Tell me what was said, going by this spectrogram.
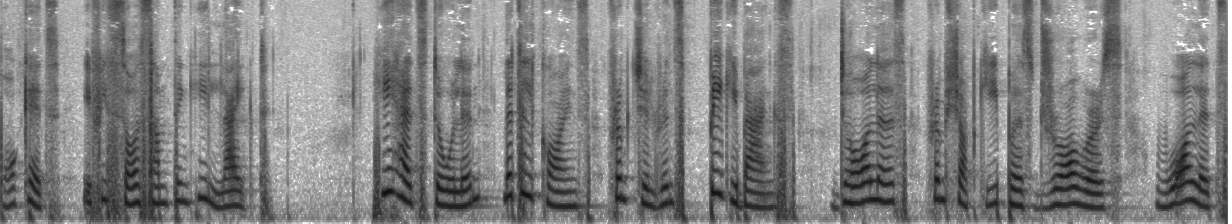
pockets if he saw something he liked. He had stolen little coins from children's piggy banks, dollars from shopkeepers' drawers, wallets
